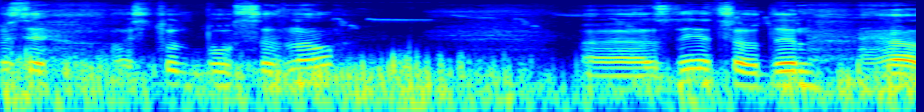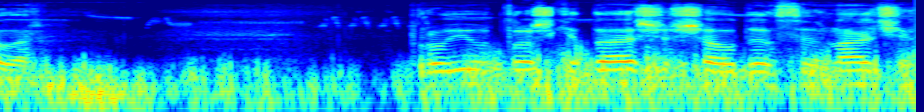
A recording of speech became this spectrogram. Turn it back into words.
Друзі, ось тут був сигнал. Е, Здається, один гелер. Провів трошки далі, ще один сигнальчик.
